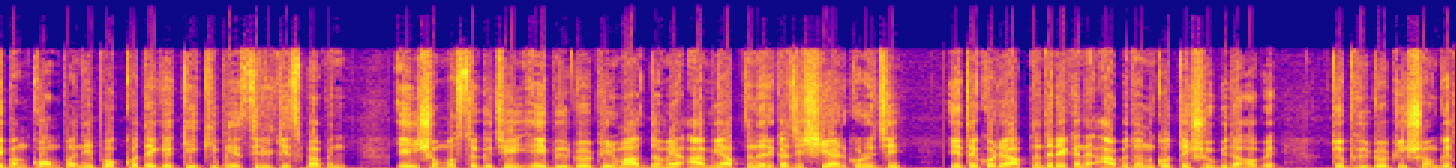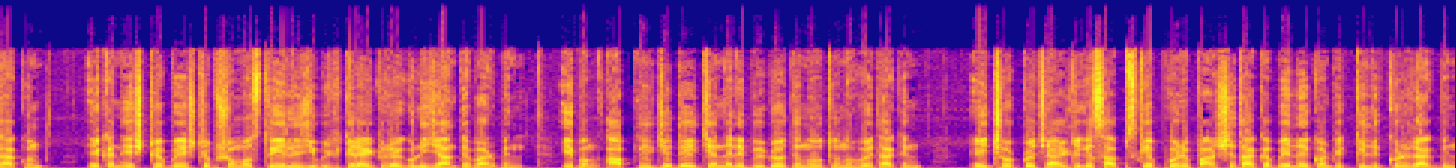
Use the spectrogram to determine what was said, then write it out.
এবং কোম্পানির পক্ষ থেকে কী কী ফেসিলিটিস পাবেন? এই সমস্ত কিছুই এই ভিডিওটির মাধ্যমে আমি আপনাদের কাছে শেয়ার করেছি। এতে করে আপনাদের এখানে আবেদন করতে সুবিধা হবে। তো ভিডিওটির সঙ্গে থাকুন, এখানে স্টেপ বাই স্টেপ সমস্ত এলিজিবিলিটি ক্রাইটেরিয়াগুলি জানতে পারবেন। এবং আপনি যদি এই চ্যানেলে ভিডিওতে নতুন হয়ে থাকেন, এই ছোট্ট চ্যানেলটিকে সাবস্ক্রাইব করে পাশে থাকা বেল আইকনটি ক্লিক করে রাখবেন।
